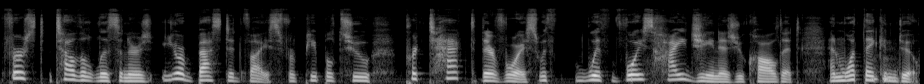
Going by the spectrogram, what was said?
first tell the listeners your best advice for people to protect their voice with, with voice hygiene, as you called it, and what they can do.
